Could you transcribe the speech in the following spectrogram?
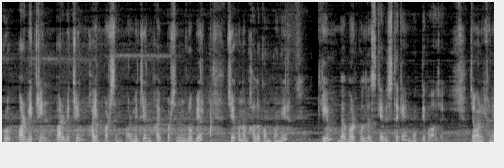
group permethrin permethrin five percent. Permethrin five percent গ্রুপের যে কোনো ভালো কোম্পানির ক্রিম ব্যবহার করলে স্ক্যাবিস থেকে মুক্তি পাওয়া যায়। যেমন এখানে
